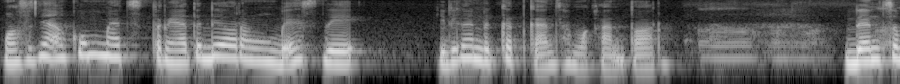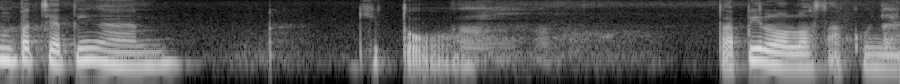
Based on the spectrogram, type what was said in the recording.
maksudnya aku match ternyata dia orang BSD jadi kan deket kan sama kantor. Dan sempet chattingan. Gitu. Tapi lolos akunya.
